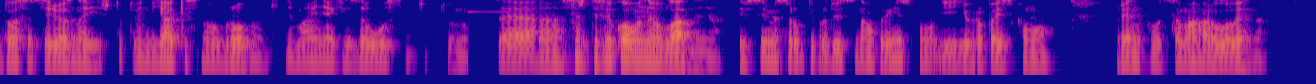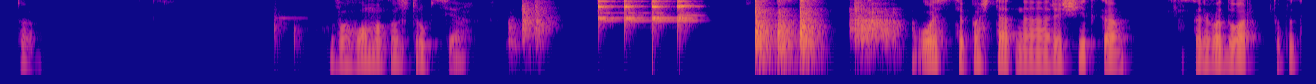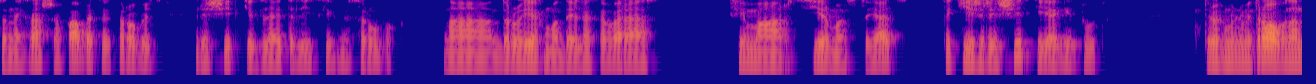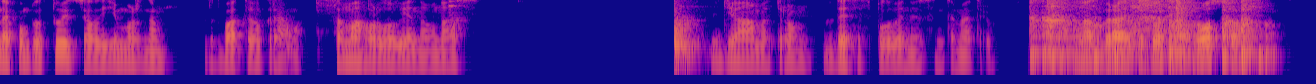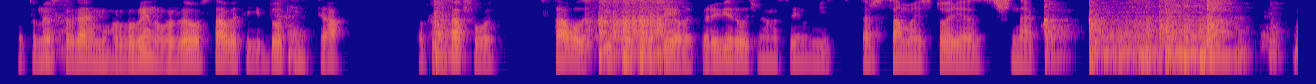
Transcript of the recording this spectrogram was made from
досить серйозна річ. Тобто він якісно оброблений, тут немає ніяких заусень. Тобто, ну, це е, сертифіковане обладнання. І всі м'ясорубки продаються на українському і європейському ринку. От сама горловина. Тобто, вагома конструкція. Ось це паштетна решітка Сальвадор. Тобто це найкраща фабрика, яка робить решітки для італійських м'ясорубок. На дорогих моделях Everest, Fimar, Sirma стоять такі ж решітки, як і тут. 3-мм вона не комплектується, але її можна придбати окремо. Сама горловина у нас діаметром 10,5 см. Вона збирається досить просто. Тобто ми вставляємо горловину, важливо вставити її до кінця. Тобто не так, що от вставили і прокрутили, перевірили, чи вона на своєму місці. Та ж сама історія з шнеком.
